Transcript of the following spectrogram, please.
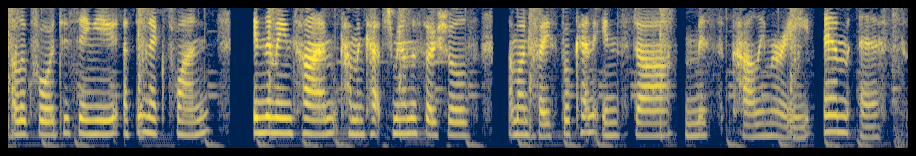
I look forward to seeing you at the next one. In the meantime, come and catch me on the socials. I'm on Facebook and Insta, Miss Carly Marie, MS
